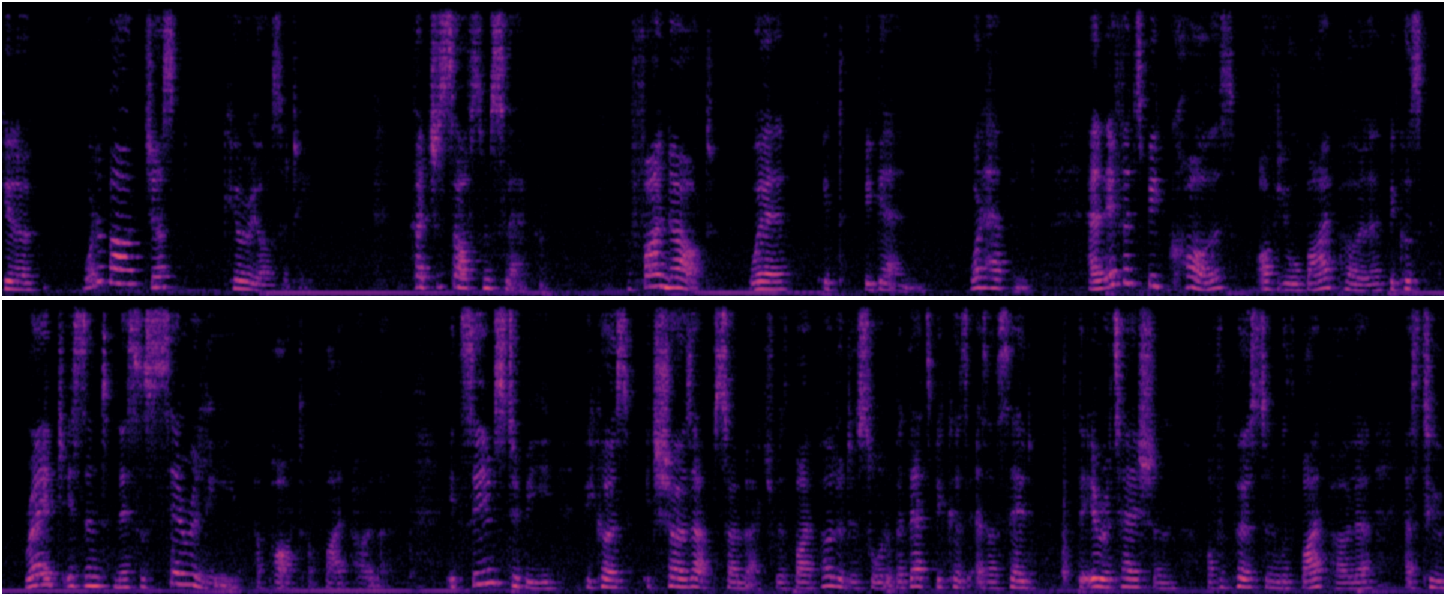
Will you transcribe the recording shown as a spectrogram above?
you know what about just curiosity. Cut yourself some slack. and Find out where it began. What happened? And if it's because of your bipolar, because rage isn't necessarily a part of bipolar. It seems to be because it shows up so much with bipolar disorder, but that's because, as I said, the irritation of the person with bipolar as to,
